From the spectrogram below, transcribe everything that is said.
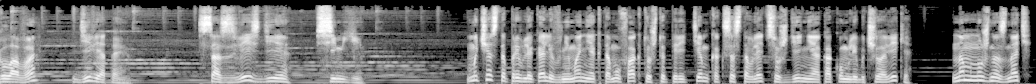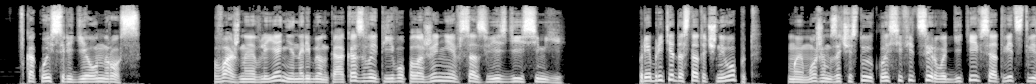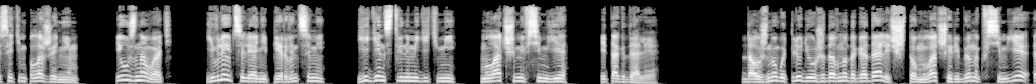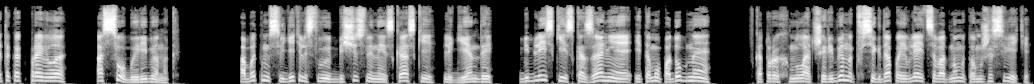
Глава 9. Созвездие семьи. Мы часто привлекали внимание к тому факту, что перед тем, как составлять суждение о каком-либо человеке, нам нужно знать, в какой среде он рос. Важное влияние на ребенка оказывает его положение в созвездии семьи. Приобретя достаточный опыт, мы можем зачастую классифицировать детей в соответствии с этим положением и узнавать, являются ли они первенцами, единственными детьми, младшими в семье и так далее. Должно быть, люди уже давно догадались, что младший ребенок в семье – это, как правило, особый ребенок. Об этом свидетельствуют бесчисленные сказки, легенды, библейские сказания и тому подобное, в которых младший ребенок всегда появляется в одном и том же свете.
